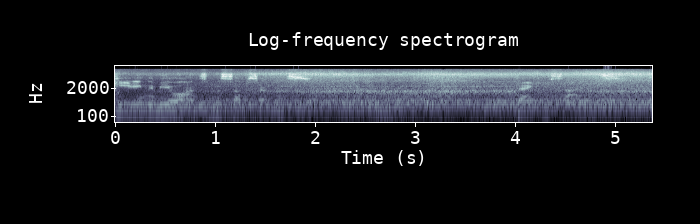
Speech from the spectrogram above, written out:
heating the muons in the subsurface. Thank you, science.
